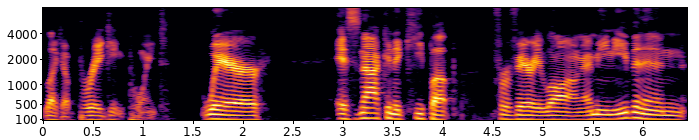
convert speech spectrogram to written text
like a breaking point where it's not going to keep up for very long. I mean, even in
